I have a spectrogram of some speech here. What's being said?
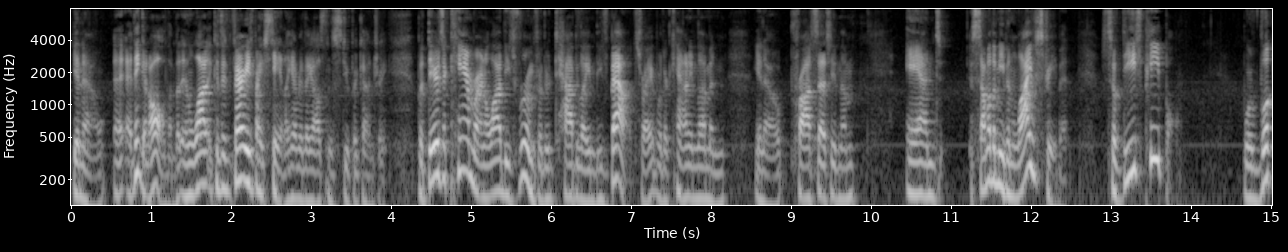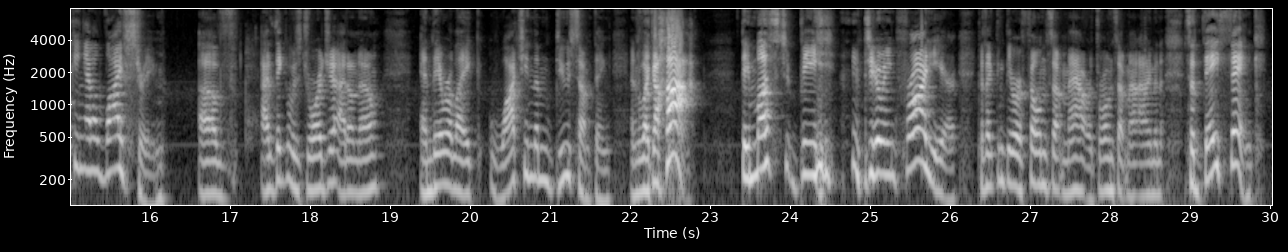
you know I think in all of them, but in a lot because it varies by state, like everything else in this stupid country. But there's a camera in a lot of these rooms where they're tabulating these ballots, right? Where they're counting them and you know processing them, and some of them even live stream it. So these people were looking at a live stream of I think it was Georgia, I don't know, and they were like watching them do something, and they're like, "Aha! They must be doing fraud here," because I think they were filling something out or throwing something out. I don't even. Know. So they think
